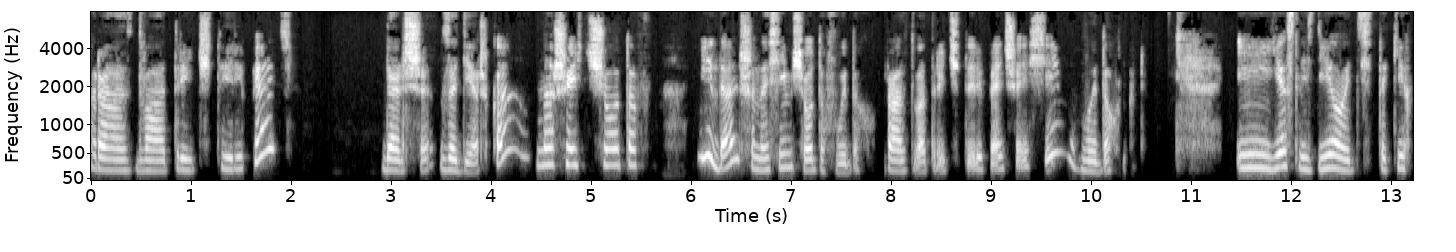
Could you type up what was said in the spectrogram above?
раз, два, три, четыре, пять. Дальше задержка на 6 счетов. И дальше на 7 счетов выдох. Раз, два, три, четыре, пять, шесть, семь. Выдохнули. И если сделать таких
